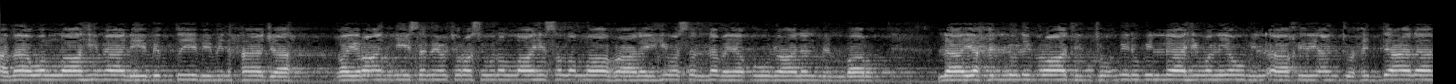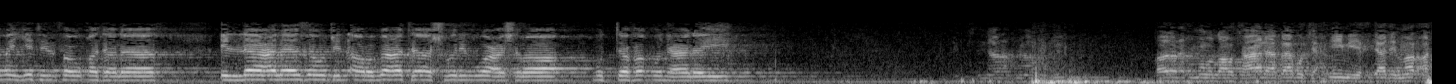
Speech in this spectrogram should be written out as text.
أما والله ما لي بالطيب من حاجة غير أني سمعت رسول الله صلى الله عليه وسلم يقول على المنبر لا يحل لامرأة تؤمن بالله واليوم الآخر أن تحد على ميت فوق ثلاث إلا على زوج أربعة أشهر وعشرا متفق عليه. بسم الله الرحمن قال رحمه الله تعالى باب تحريم إحداد المرأة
